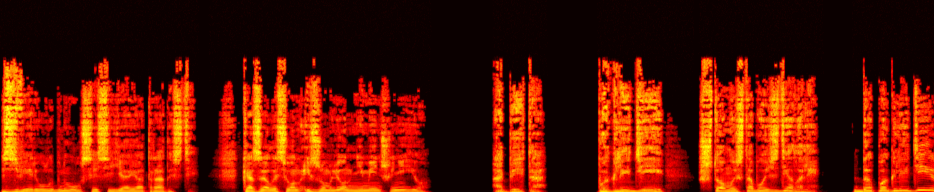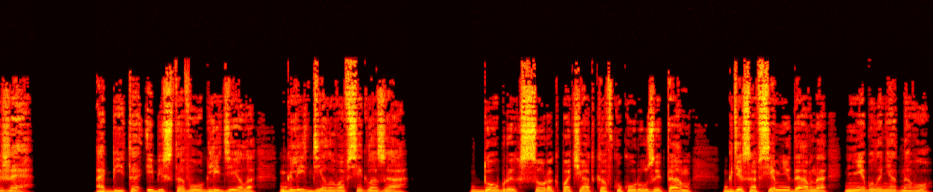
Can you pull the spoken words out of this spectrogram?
Зверь улыбнулся, сияя от радости. Казалось, он изумлен не меньше нее. «Обита, погляди, что мы с тобой сделали!» «Да погляди же!» Обита и без того глядела, глядела во все глаза. Добрых сорок початков кукурузы там, где совсем недавно не было ни одного.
